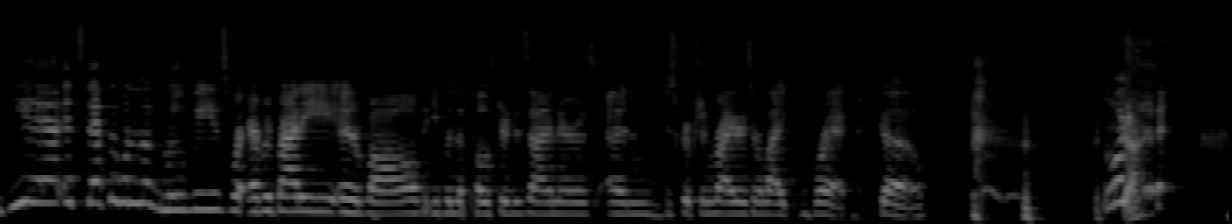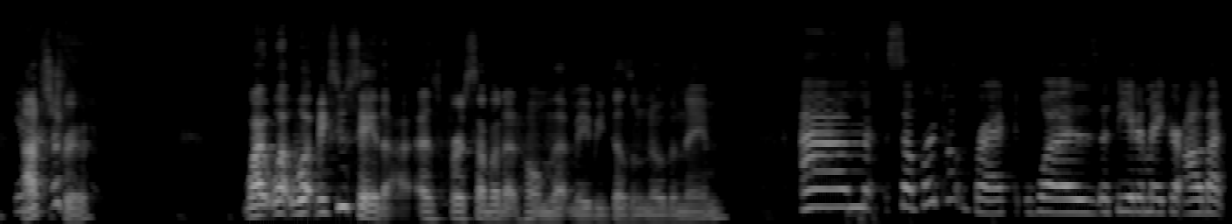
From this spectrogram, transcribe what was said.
Yeah, it's definitely one of those movies where everybody involved, even the poster designers and description writers, are like, Brecht, go. Yeah. That's true. Why what what makes you say that as for someone at home that maybe doesn't know the name? Um, so Bertolt Brecht was a theater maker all about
